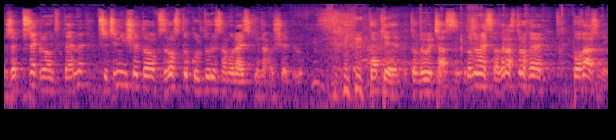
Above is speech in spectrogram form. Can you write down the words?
że przegląd ten przyczyni się do wzrostu kultury samurajskiej na osiedlu. Takie to były czasy. Proszę Państwa, teraz trochę poważniej.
